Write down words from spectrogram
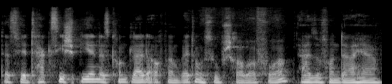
dass wir Taxi spielen, das kommt leider auch beim Rettungshubschrauber vor. Also von daher,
